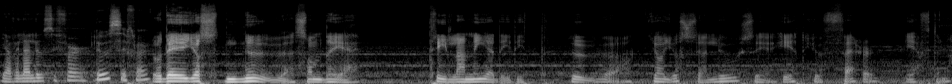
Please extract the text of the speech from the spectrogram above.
Jag vill ha Lucifer. Lucifer? Och det är just nu som det trillar ned i ditt huvud att ja just det, Lucy heter ju Ferrer i efternamn.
